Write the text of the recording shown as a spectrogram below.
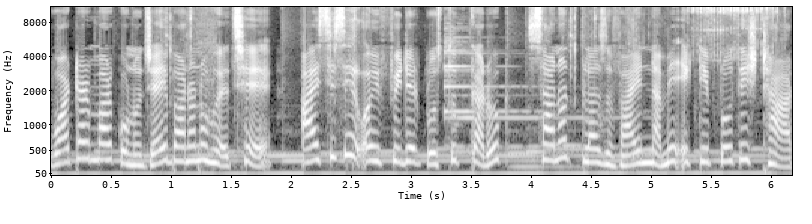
ওয়াটারমার্ক অনুযায়ী বানানো হয়েছে। আইসিসির ওই ফিডের প্রস্তুতকারক সানট প্লাস ভাইন নামে একটি প্রতিষ্ঠান।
